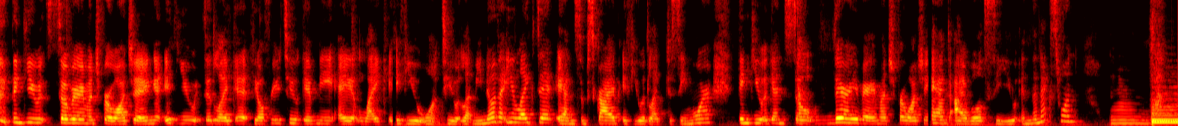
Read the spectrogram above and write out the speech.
thank you so very much for watching. If you did like it, feel free to give me a like if you want to let me know that you liked it and subscribe if you would like to see more. Thank you again so very, very much for watching and I will see you in the next one. Mwah.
